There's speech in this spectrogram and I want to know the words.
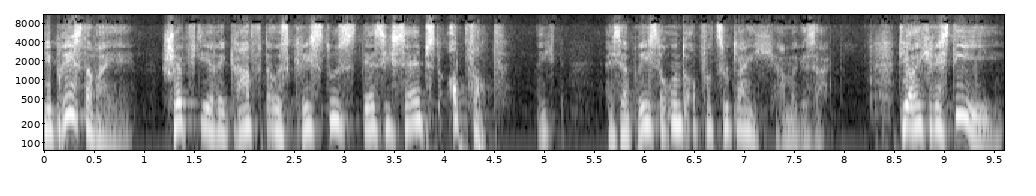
Die Priesterweihe schöpft ihre Kraft aus Christus, der sich selbst opfert. Nicht? Er ist ja Priester und Opfer zugleich, haben wir gesagt. Die Eucharistie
